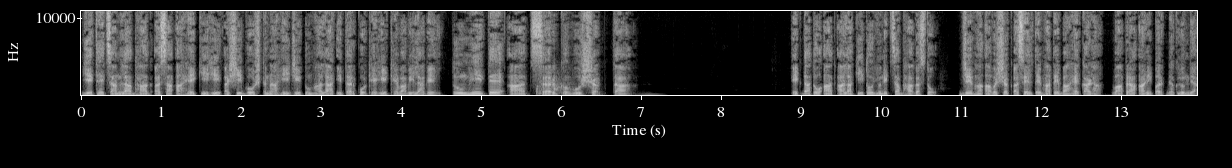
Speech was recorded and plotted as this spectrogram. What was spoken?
येथे चांगला भाग असा आहे की ही अशी गोष्ट नाही जी तुम्हाला इतर कोठेही ठेवावी लागेल. तुम्ही ते आत सरकवू शकता. एकदा तो आत आला की तो युनिटचा भाग असतो. जेव्हा आवश्यक असेल तेव्हा ते बाहेर काढा वापरा आणि परत ढकलून द्या.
